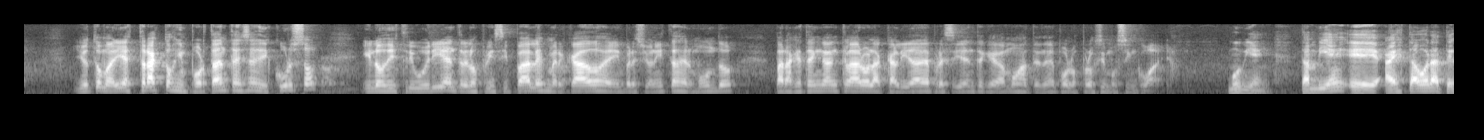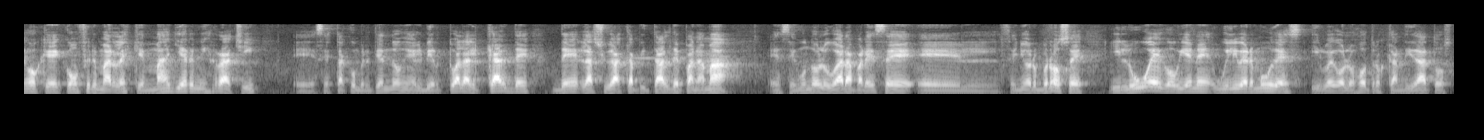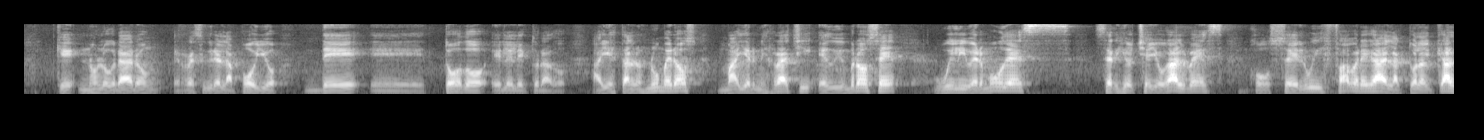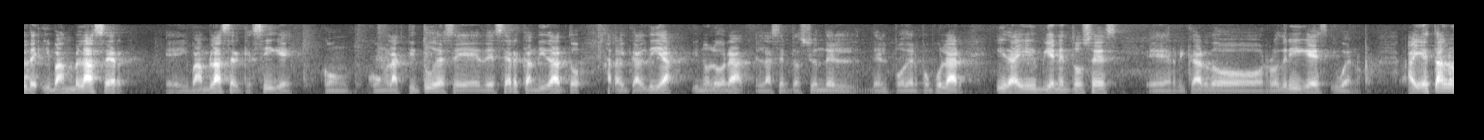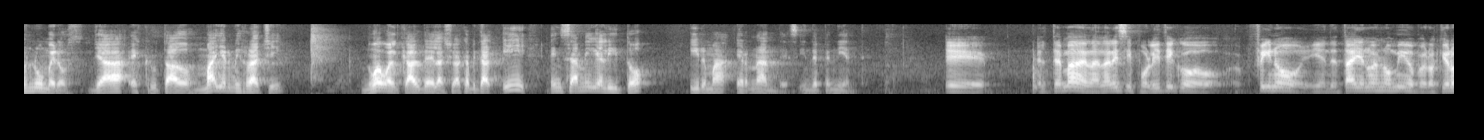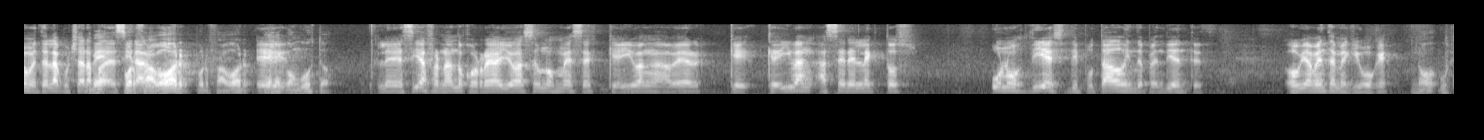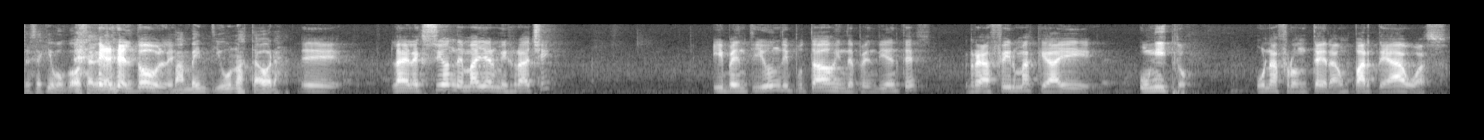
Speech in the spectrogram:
yo tomaría extractos importantes de ese discurso y los distribuiría entre los principales mercados e inversionistas del mundo para que tengan claro la calidad de presidente que vamos a tener por los próximos cinco años. Muy bien. También eh, a esta hora tengo que confirmarles que Mayer Misrachi eh, se está convirtiendo en el virtual alcalde de la ciudad capital de Panamá. En segundo lugar aparece el señor Brose y luego viene Willy Bermúdez y luego los otros candidatos que no lograron eh, recibir el apoyo de todo el electorado. Ahí están los números, Mayer Misrachi, Edwin Brose, Willy Bermúdez, Sergio Cheyo Galvez, José Luis Fábrega, el actual alcalde, Iván Blaser, eh, Iván Blaser que sigue con, la actitud de, ser candidato a la alcaldía y no logra la aceptación del, Poder Popular. Y de ahí viene entonces eh, Ricardo Rodríguez y bueno, ahí están los números ya escrutados. Mayer Misrachi, nuevo alcalde de la ciudad capital, y en San Miguelito, Irma Hernández, independiente. Eh, el tema del análisis político fino y en detalle no es lo mío, pero quiero meter la cuchara para decir Por favor, por favor, dele eh, con gusto. Le decía a Fernando Correa yo hace unos meses que iban a ver, que, que iban a ser electos unos 10 diputados independientes. Obviamente me equivoqué. No, usted se equivocó. es el doble. Van 21 hasta ahora. Eh, la elección de Mayer Mirachi y 21 diputados independientes reafirma que hay un hito una frontera, un parteaguas,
